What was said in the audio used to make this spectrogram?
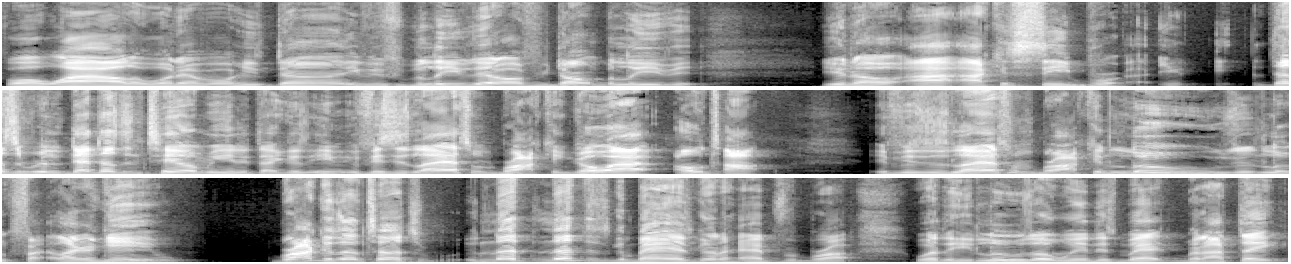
for a while or whatever, or he's done. Even if you believe that or if you don't believe it, you know, I I can see. Bro- it doesn't really that doesn't tell me anything because if it's his last one, Brock can go out on top. If it's his last one, Brock can lose and look fine. Like again, Brock is untouchable. Nothing, nothing bad is gonna happen for Brock, whether he lose or win this match. But I think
